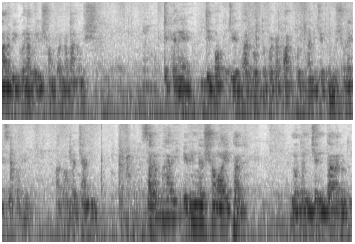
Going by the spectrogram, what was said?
মানবিক গুণাবলী সম্পন্ন মানুষ। এখানে দীপক যে তার বক্তব্যটা পাঠ করলেন আমি যেটুকু শুনেছি পরে আমরা জানি। সালাম ভাই বিভিন্ন সময় তার নতুন চিন্তা, নতুন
